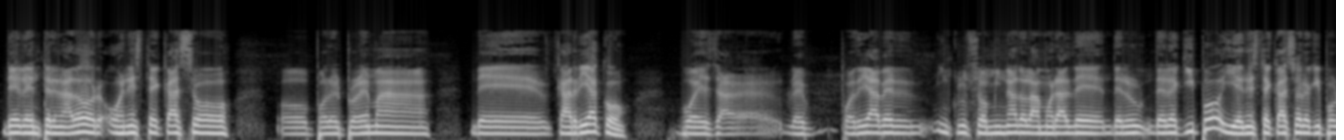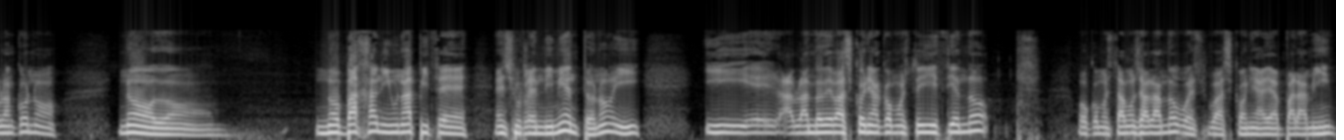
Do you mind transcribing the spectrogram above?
del entrenador o en este caso o por el problema de cardíaco, pues ah, le podría haber incluso minado la moral de- del, equipo y en este caso el equipo blanco no no no baja ni un ápice en su rendimiento, ¿no? Y, y eh, hablando de Vasconia, como estoy diciendo, o como estamos hablando, pues Vasconia ya para mí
